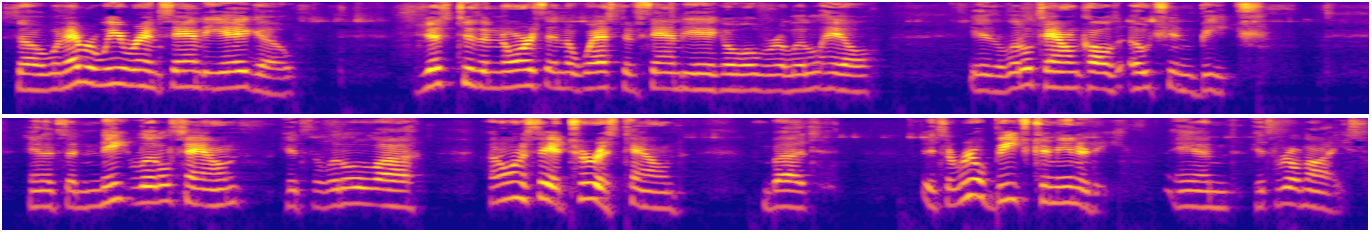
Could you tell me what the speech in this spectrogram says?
So whenever we were in San Diego, just to the north and the west of San Diego over a little hill is a little town called Ocean Beach and it's a neat little town. It's a little, uh, I don't want to say a tourist town, but it's a real beach community, and it's real nice.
